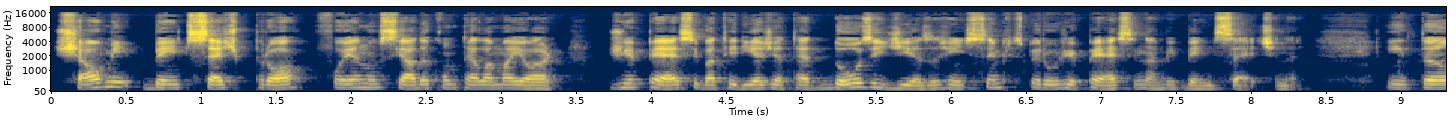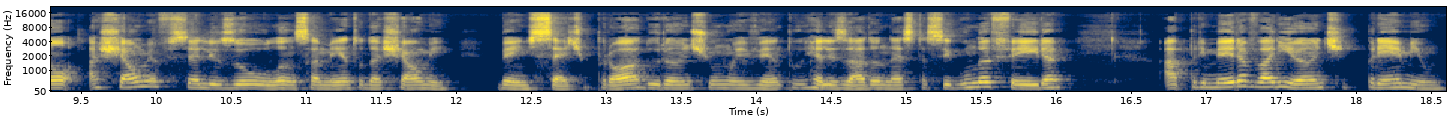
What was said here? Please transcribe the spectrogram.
Xiaomi Band 7 Pro foi anunciada com tela maior, GPS e bateria de até 12 dias. A gente sempre esperou GPS na Mi Band 7, né? Então, a Xiaomi oficializou o lançamento da Xiaomi Band 7 Pro durante um evento realizado nesta segunda-feira a primeira variante premium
